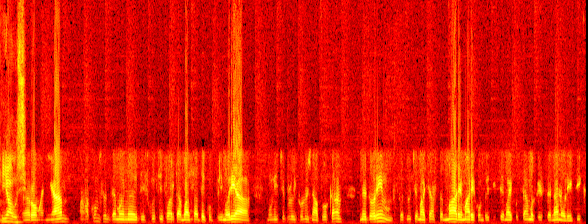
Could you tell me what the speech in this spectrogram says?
Ia uzi. în România. Acum suntem în uh, discuții foarte avansate cu primăria municipiului Cluj-Napoca. Ne dorim să ducem această mare, mare competiție, mai cu seamă că este în an olimpic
